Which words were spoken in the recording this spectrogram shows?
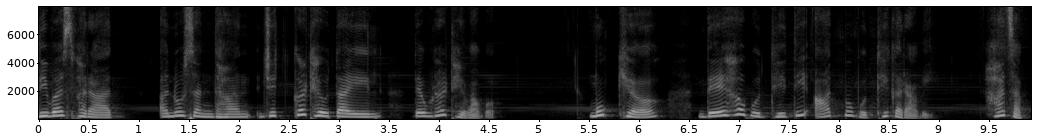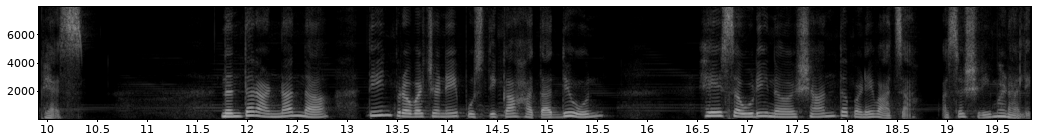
दिवसभरात अनुसंधान जितकं ठेवता येईल तेवढं ठेवावं. मुख्य देहबुद्धी ती आत्मबुद्धी करावी. हाच अभ्यास. नंतर अण्णांना तीन प्रवचने पुस्तिका हातात देऊन हे सवडीनं शांतपणे वाचा असं श्री म्हणाले.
